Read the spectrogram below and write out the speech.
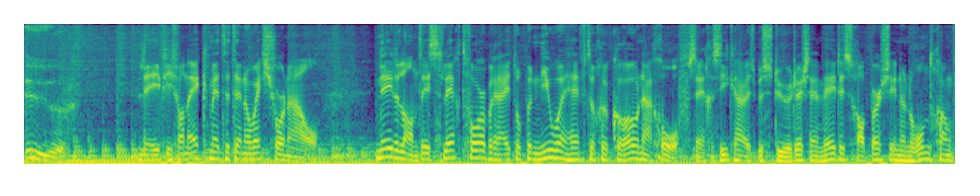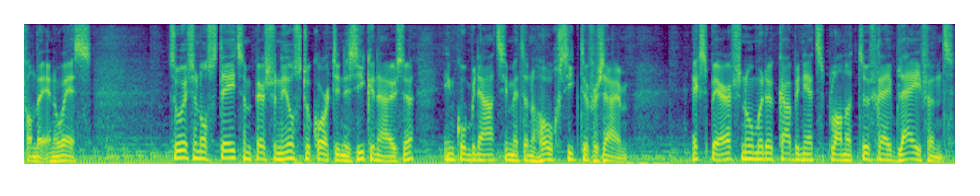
uur. Levi van Eck met het NOS-journaal. Nederland is slecht voorbereid op een nieuwe heftige coronagolf... zeggen ziekenhuisbestuurders en wetenschappers in een rondgang van de NOS. Zo is er nog steeds een personeelstekort in de ziekenhuizen... in combinatie met een hoog ziekteverzuim. Experts noemen de kabinetsplannen te vrijblijvend.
